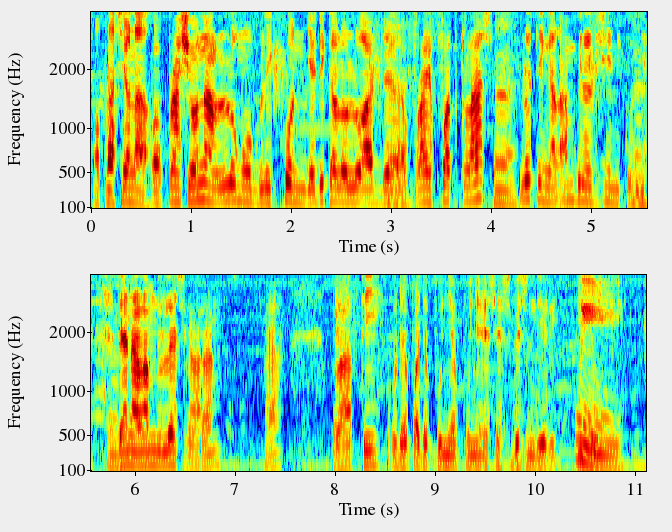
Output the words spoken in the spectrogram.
Operasional. operasional lu mau beli kun jadi kalau lu ada private class Hmm. lu tinggal ambil di sini kunnya Hmm, hmm. dan alhamdulillah sekarang ya, pelatih udah pada punya punya SSB sendiri itu Wih. Kayak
